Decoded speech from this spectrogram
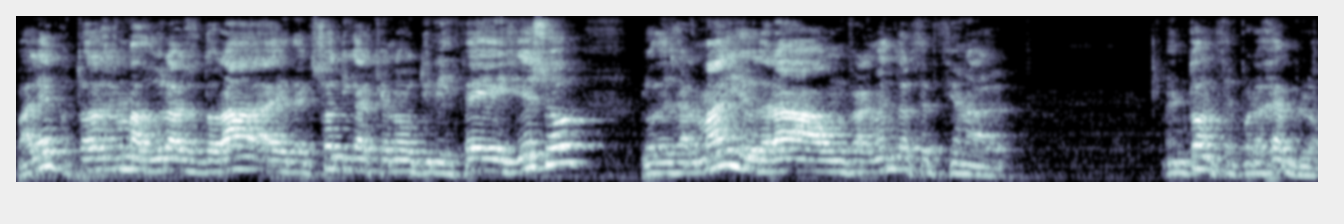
¿Vale? Pues todas las armaduras doradas, eh, exóticas que no utilicéis y eso, lo desarmáis y os dará un fragmento excepcional. Entonces, por ejemplo,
